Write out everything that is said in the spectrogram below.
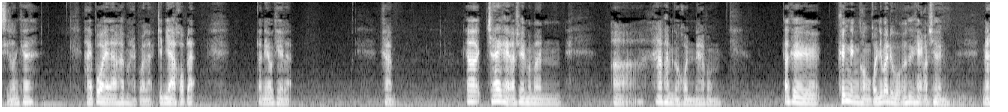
ศรีลังกาหายป่วยแล้วครับ หายป่วยแล้ว กินยาครบแล้ว ตอนนี้โอเคแล้วครับ ก็ใช่แขกรับเชิญประมาณห้าพันกว่าคนนะครับผม ก็คือครึ่งหนึ่งของคนที่มาดูก็คือแขกรับเชิญ นะ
